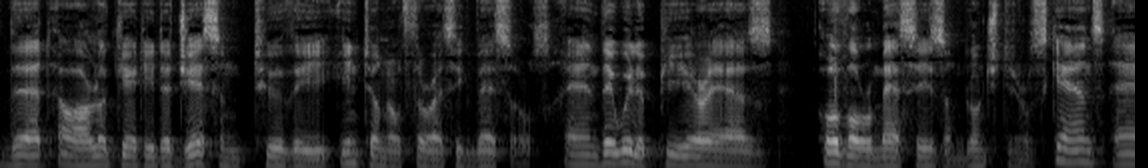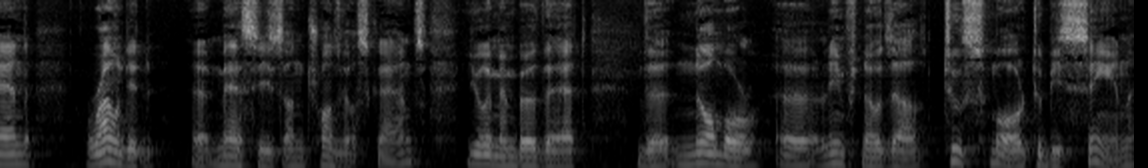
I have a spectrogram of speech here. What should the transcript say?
that are located adjacent to the internal thoracic vessels, and they will appear as oval masses on longitudinal scans and rounded masses on transverse scans. You remember that the normal uh, lymph nodes are too small to be seen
